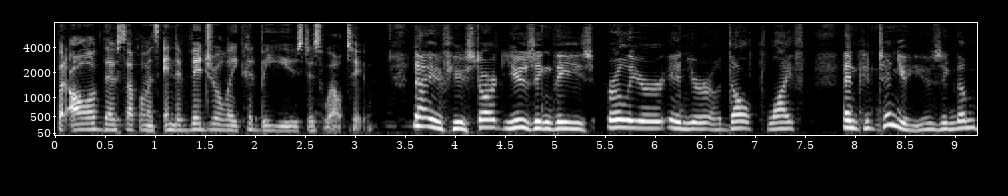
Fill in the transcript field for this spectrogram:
but all of those supplements individually could be used as well too. Now, if you start using these earlier in your adult life and continue using them,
